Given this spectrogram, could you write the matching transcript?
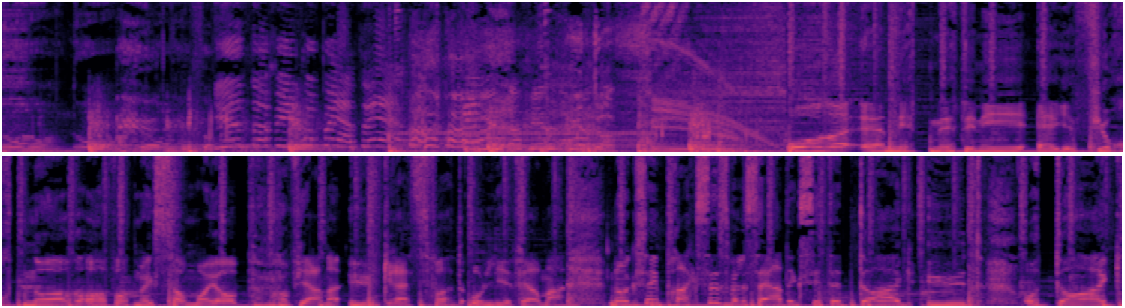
Nå, nå hører du på Juntafil på P3! Juntafil. Året er 1999, jeg er 14 år og har fått meg sommerjobb med å fjerne ugress fra et oljefirma. Noe som i praksis vil si at jeg sitter dag ut og dag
